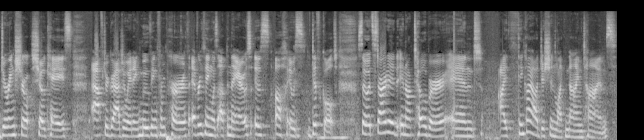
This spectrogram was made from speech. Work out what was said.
during show- showcase, after graduating, moving from Perth, everything was up in the air. It was, it was, oh, it was difficult. So it started in October, and I think I auditioned like nine times.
